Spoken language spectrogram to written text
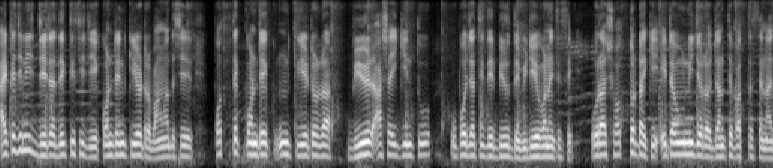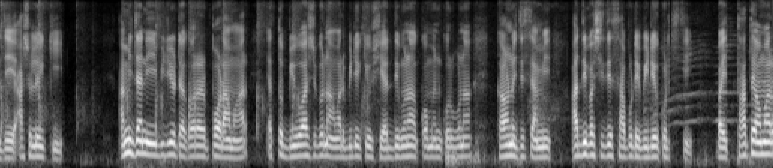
আরেকটা জিনিস যেটা দেখতেছি যে কন্টেন্ট ক্রিয়েটর বাংলাদেশের প্রত্যেক কন্টেন্ট ক্রিয়েটররা ভিউয়ের আশায় কিন্তু উপজাতিদের বিরুদ্ধে ভিডিও বানাইতেছে। ওরা সত্যটা কি এটাও নিজেরাও জানতে পারতেছে না যে আসলে কি। আমি জানি এই ভিডিওটা করার পর আমার এত ভিউ আসবে না, আমার ভিডিও কেউ শেয়ার দিব না কমেন্ট করব না। কারণ হচ্ছে আমি আদিবাসীদের সাপোর্টে ভিডিও করতেছি। ভাই, তাতে আমার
